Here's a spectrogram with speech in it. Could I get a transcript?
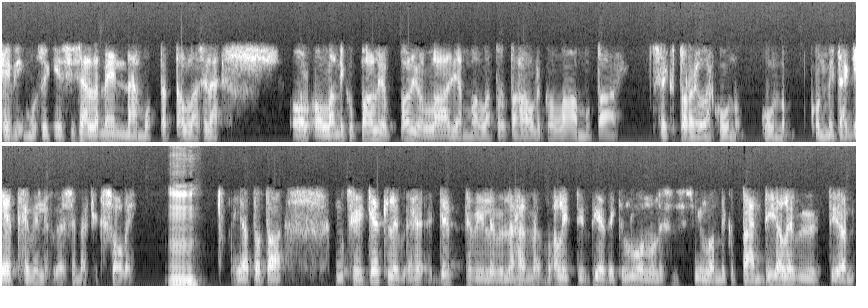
heavy-musiikin sisällä mennään, että, että ollaan, siellä, ollaan niin kuin paljon, paljon laajemmalla tota, haulikolla ammutaan sektorilla kuin, kuin, kuin mitä Get esimerkiksi oli. Mm. Ja tota, mutta siihen Get, Get Heavy-levyllähän me valittiin tietenkin luonnollisesti silloin niin bändin ja levyyhtiön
